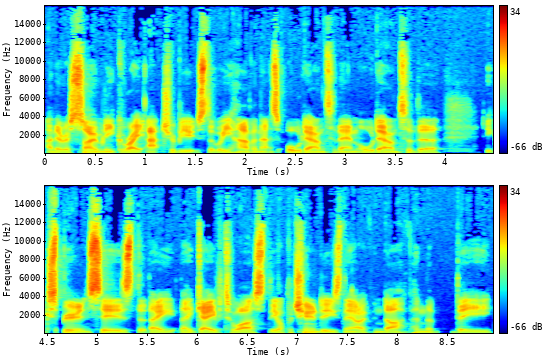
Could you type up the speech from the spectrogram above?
And there are so many great attributes that we have, and that's all down to them, all down to the experiences that they they gave to us, the opportunities they opened up, and the the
